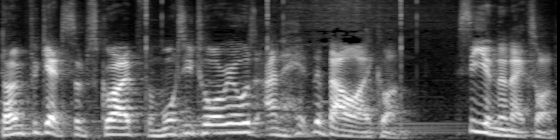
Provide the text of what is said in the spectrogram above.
Don't forget to subscribe for more tutorials and hit the bell icon. See you in the next one.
